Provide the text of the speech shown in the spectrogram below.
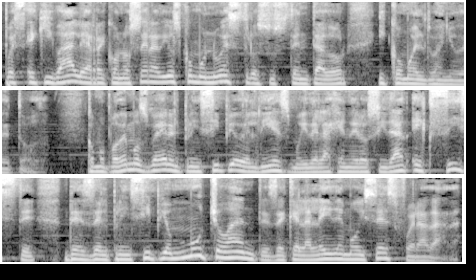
pues equivale a reconocer a Dios como nuestro sustentador y como el dueño de todo. Como podemos ver, el principio del diezmo y de la generosidad existe desde el principio mucho antes de que la ley de Moisés fuera dada.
